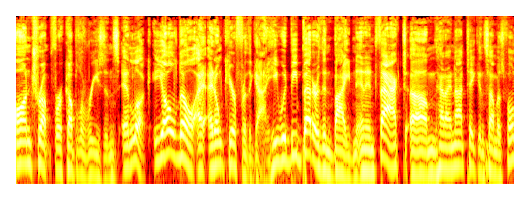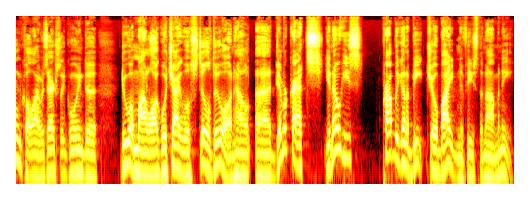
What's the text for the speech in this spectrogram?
on Trump for a couple of reasons. And look, y'all know I, I, don't care for the guy. He would be better than Biden. And in fact, um, had I not taken Sama's phone call, I was actually going to do a monologue, which I will still do, on how uh, Democrats, you know, he's probably going to beat Joe Biden if he's the nominee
